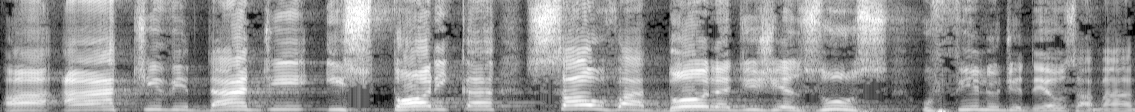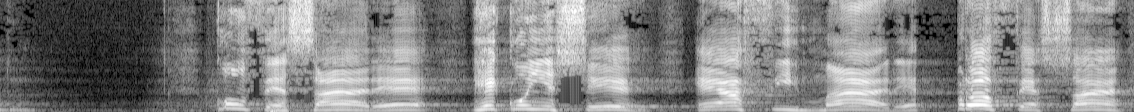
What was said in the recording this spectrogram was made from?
a, a atividade histórica salvadora de Jesus, o Filho de Deus amado. Confessar é reconhecer, é afirmar, é professar,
